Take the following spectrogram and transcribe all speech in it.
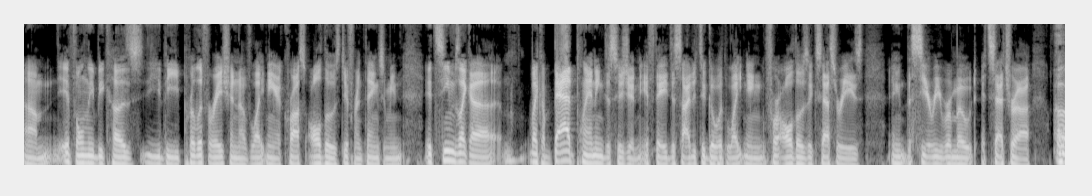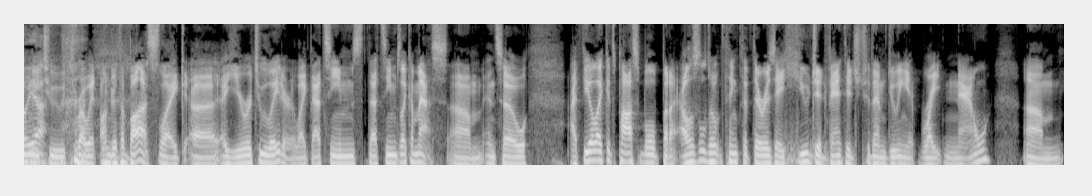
um, if only because the, the proliferation of lightning across all those different things i mean it seems like a like a bad planning decision if they decided to go with Lightning for all those accessories, the Siri remote, etc. Oh, only yeah. to throw it under the bus like uh, a year or two later. Like that seems that seems like a mess. Um, and so. I feel like it's possible, but I also don't think that there is a huge advantage to them doing it right now. Um,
